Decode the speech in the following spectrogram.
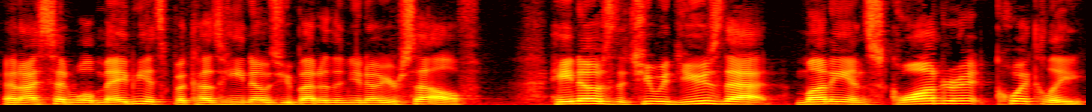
And I said, Well, maybe it's because He knows you better than you know yourself. He knows that you would use that money and squander it quickly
